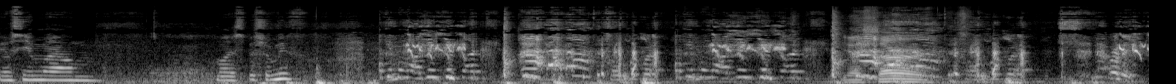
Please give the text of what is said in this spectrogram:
You see my um my special move? Yes, sir.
